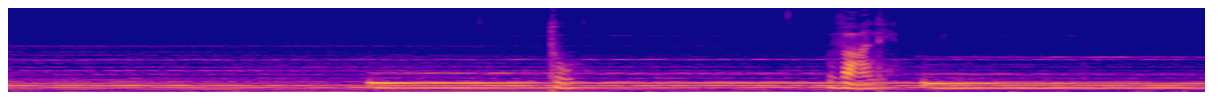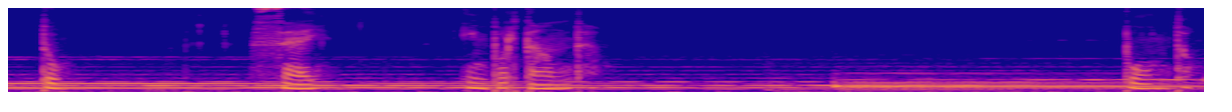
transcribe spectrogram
Tu vali sei importante. Punto.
